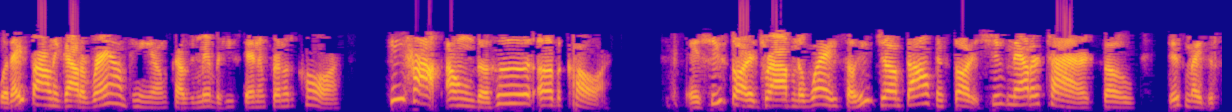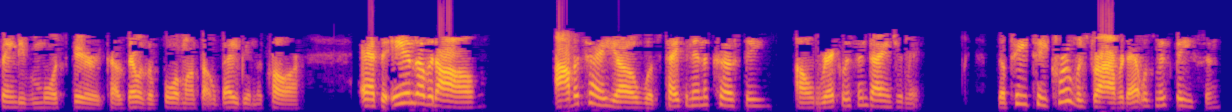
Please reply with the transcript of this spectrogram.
Well, they finally got around him because remember he's standing in front of the car he hopped on the hood of the car and she started driving away. So he jumped off and started shooting out her tires. So this made the scene even more scary because there was a four month old baby in the car. At the end of it all, Abatayo was taken into custody on reckless endangerment. The PT was driver, that was Miss Beeson.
